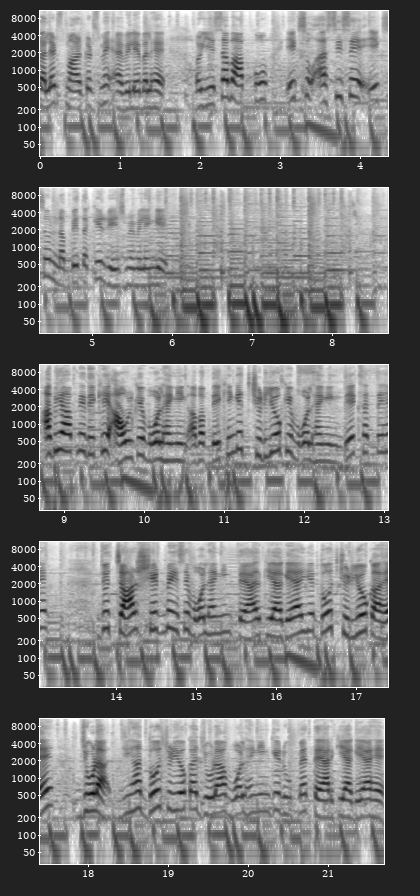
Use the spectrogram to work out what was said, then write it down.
कलर्स मार्केट्स में अवेलेबल है। और ये सब आपको 180 से 190 तक के रेंज में मिलेंगे। अभी आपने देखे आउल के वॉल हैंगिंग अब आप देखेंगे चिड़ियों के वॉल हैंगिंग देख सकते हैं, जो चार शेड में इसे वॉल हैंगिंग तैयार किया गया है। ये दो चिड़ियों का है जोड़ा। जी हाँ दो चिड़ियों का जोड़ा वॉल हैंगिंग के रूप में तैयार किया गया है।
